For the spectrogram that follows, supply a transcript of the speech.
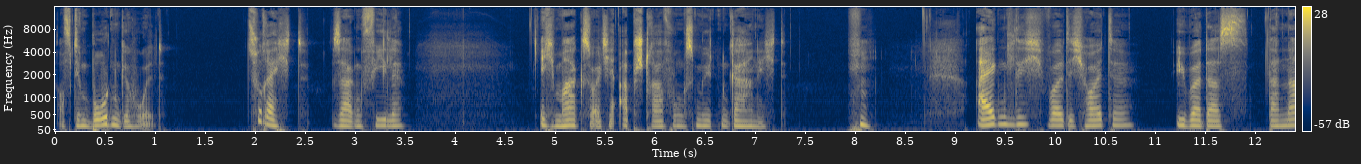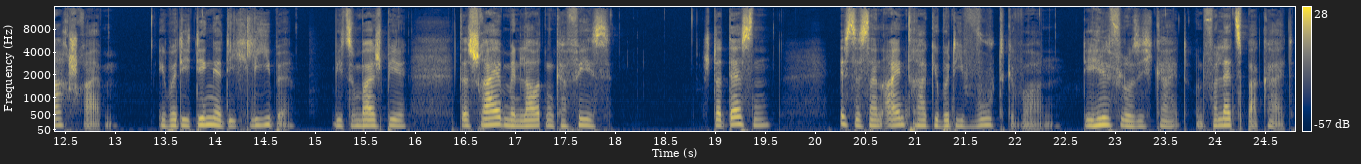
auf den Boden geholt. Zu Recht, sagen viele. Ich mag solche Abstrafungsmythen gar nicht. Hm. Eigentlich wollte ich heute über das danach schreiben, über die Dinge, die ich liebe, wie zum Beispiel das Schreiben in lauten Cafés. Stattdessen ist es ein Eintrag über die Wut geworden, die Hilflosigkeit und Verletzbarkeit,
